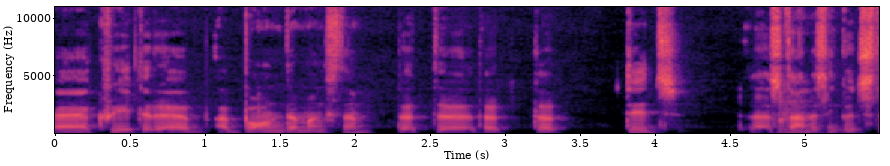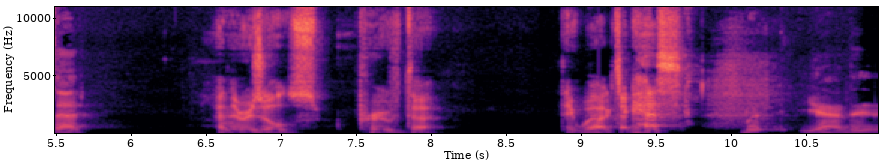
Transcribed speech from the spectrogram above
uh, created a, a, bond amongst them that uh, that that did uh, stand mm-hmm. us in good stead. And the results proved that it worked, I guess. But, yeah, they,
